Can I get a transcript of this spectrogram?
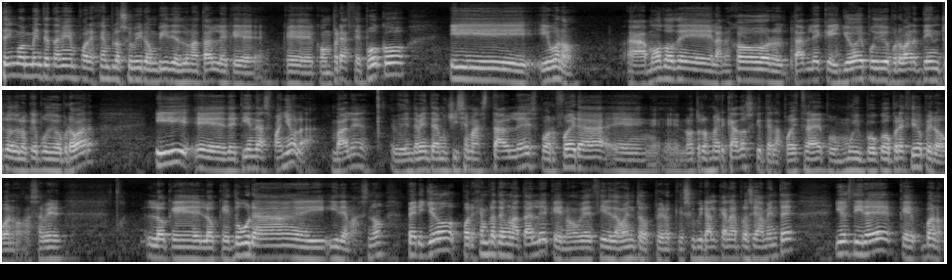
tengo en mente también, por ejemplo, subir un vídeo de una tablet que, compré hace poco y, bueno, a modo de la mejor tablet que yo he podido probar dentro de lo que he podido probar y eh, de tienda española, ¿vale? Evidentemente hay muchísimas tablets por fuera en, otros mercados que te las puedes traer por muy poco precio, pero bueno, a saber lo que, lo que dura y, demás, ¿no? Pero yo, por ejemplo, tengo una tablet que no voy a decir de momento, pero que subirá al canal próximamente y os diré que, bueno,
